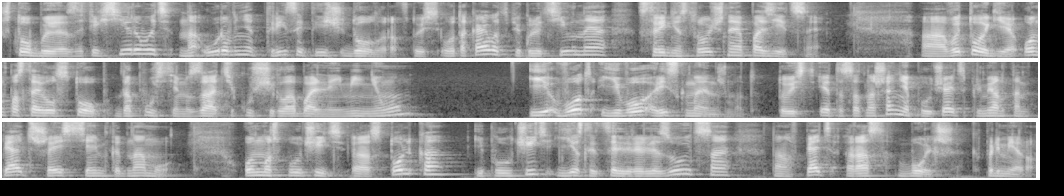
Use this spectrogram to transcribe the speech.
чтобы зафиксировать на уровне 30 тысяч долларов. То есть вот такая вот спекулятивная среднесрочная позиция. А, в итоге он поставил стоп, допустим, за текущий глобальный минимум. И вот его риск-менеджмент. То есть это соотношение получается примерно там 5, 6, 7 к 1. Он может получить э, столько и получить, если цель реализуется, там в 5 раз больше, к примеру.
